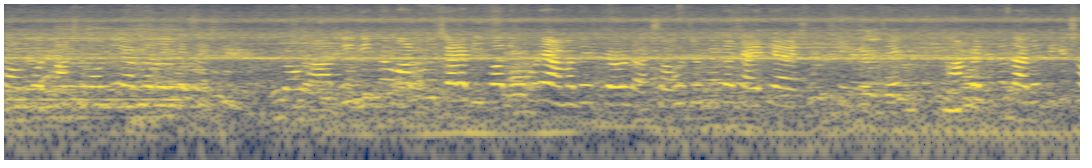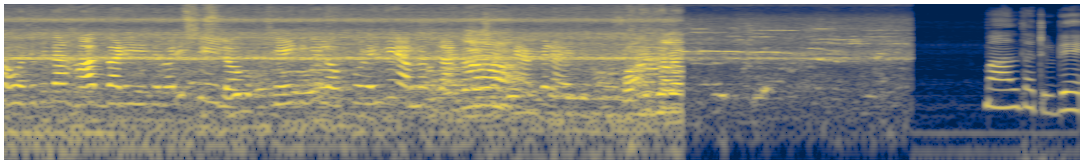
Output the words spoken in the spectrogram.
সংকট মাঝে মধ্যেই আমরা দেখেছি, এবং বিভিন্ন মানুষ যারা বিপদে পড়ে আমাদের সহযোগিতা চাইতে আসে, সেক্ষেত্রে আমরা যাতে তাদের দিকে সহযোগিতার হাত বাড়িয়ে দিতে পারি, সেই লক্ষ্য সেই দিকে লক্ষ্য রেখে আমরা ব্লাড ক্যাম্পের আয়োজন করি। টুডে।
